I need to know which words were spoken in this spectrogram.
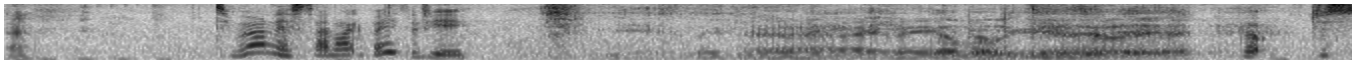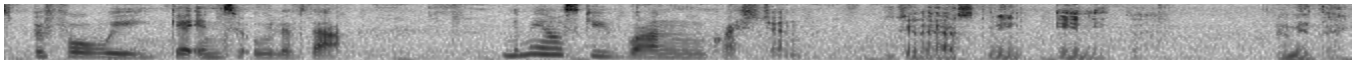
Huh? To be honest, I like both of you. But just before we get into all of that, let me ask you one question. You can ask me anything. Anything.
